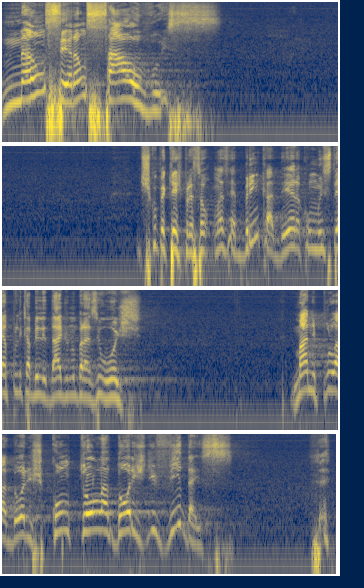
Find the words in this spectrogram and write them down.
não serão salvos. Desculpe aqui a expressão, mas é brincadeira como isso tem aplicabilidade no Brasil hoje. Manipuladores, controladores de vidas.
